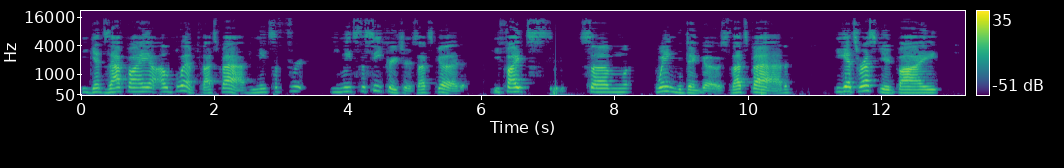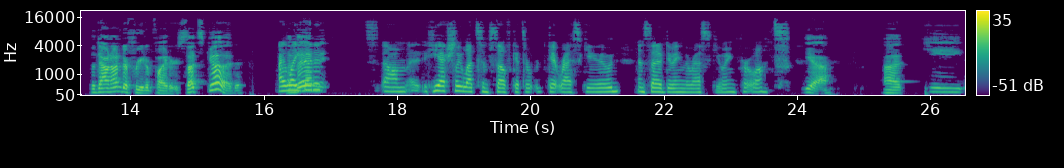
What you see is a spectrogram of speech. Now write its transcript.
he gets zapped by a blimp, that's bad. He meets the fr- he meets the sea creatures, that's good. He fights some winged dingoes, that's bad. He gets rescued by the Down Under freedom fighters, that's good. I And like then- that it, um, he actually lets himself get to, get rescued instead of doing the rescuing for once. Yeah. Uh, he,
